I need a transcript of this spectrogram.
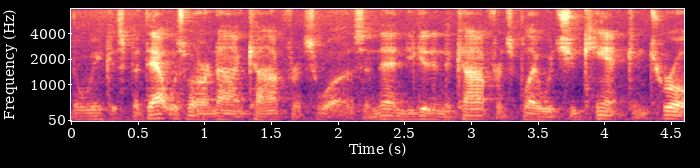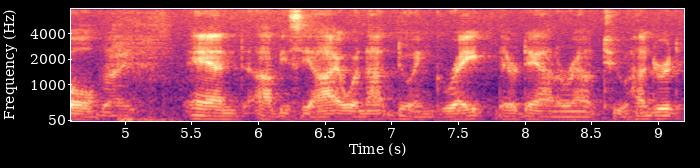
the weakest. But that was what our non-conference was, and then you get into conference play, which you can't control. Right. And obviously Iowa not doing great; they're down around 200.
